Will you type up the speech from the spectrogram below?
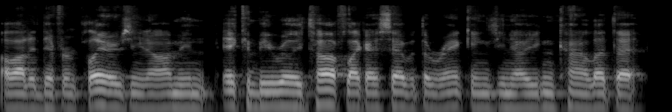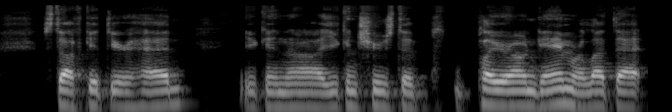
a lot of different players. You know, I mean, it can be really tough. Like I said, with the rankings, you know, you can kind of let that stuff get to your head. You can uh, you can choose to play your own game or let that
